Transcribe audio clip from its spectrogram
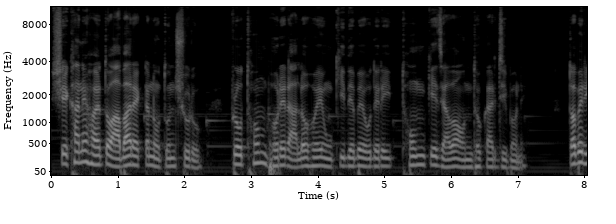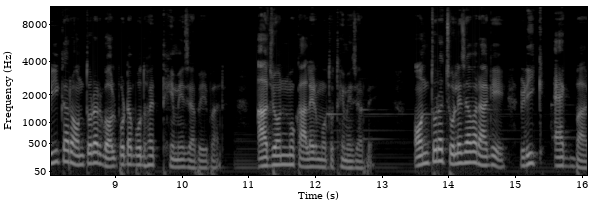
সেখানে হয়তো আবার একটা নতুন শুরু। প্রথম ভোরের আলো হয়ে উঁকি দেবে ওদের এই থমকে যাওয়া অন্ধকার জীবনে। তবে রিক আর অন্তরার গল্পটা বোধহয় থেমে যাবে এবার। আজন্ম কালের মতো থেমে যাবে। অন্তরা চলে যাওয়ার আগে রিক একবার,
